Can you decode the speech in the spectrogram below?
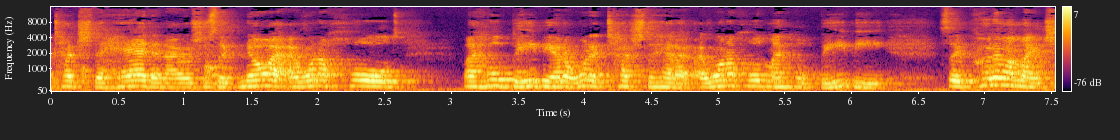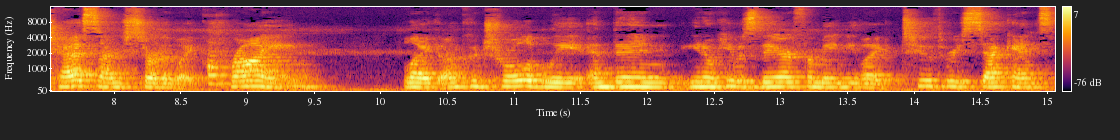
to touch the head? And I was just like, no, I, I want to hold my whole baby. I don't want to touch the head. I, I want to hold my whole baby. So I put him on my chest and I just started like crying, like uncontrollably. And then, you know, he was there for maybe like two, three seconds,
